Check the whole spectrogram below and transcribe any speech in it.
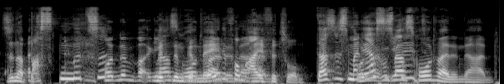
so einer Baskenmütze, Und einem mit einem Rotwein Gemälde vom. Eiffelturm. Das ist mein Und mit einem erstes Glas Bild. Rotwein in der Hand.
